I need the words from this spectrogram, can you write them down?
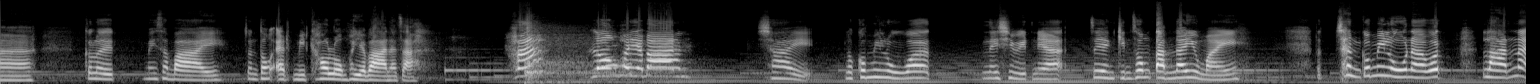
มา ก็เลยไม่สบายจนต้องแอดมิดเข้าโรงพยาบาลนะจ๊ะ ฮะ โรงพยาบาล ใช่ แล้วก็ไม่รู้ว่าในชีวิตเนี้ยจะยังกินส้มตำได้อยู่ไหมแต่ฉันก็ไม่รู้นะว่าร้านไหน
